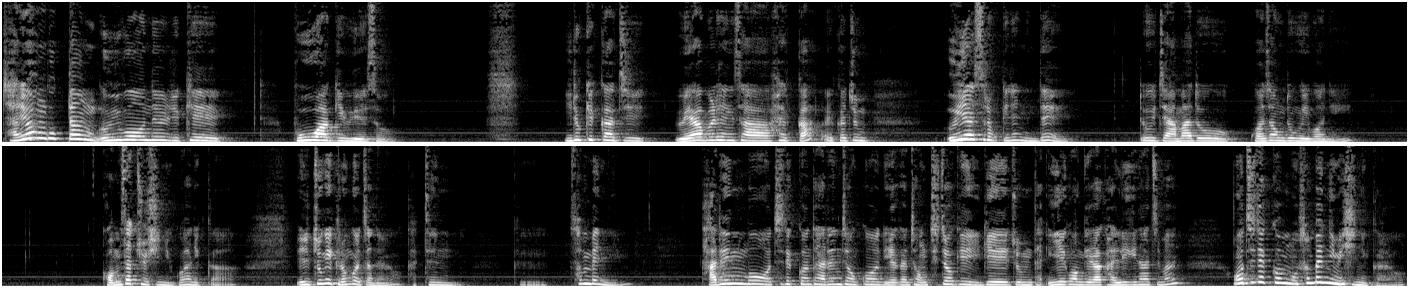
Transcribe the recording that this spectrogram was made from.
자유한국당 의원을 이렇게 보호하기 위해서 이렇게까지 외압을 행사할까? 그러니까 좀 의아스럽긴 했는데 또 이제 아마도 권성동 의원이 검사 출신이고 하니까 일종의 그런 거 있잖아요. 같은 그 선배님. 다른 뭐 어찌됐건 다른 정권 약간 정치적인 이게 좀 다- 이해관계가 갈리긴 하지만 어찌됐건 뭐 선배님이시니까요.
